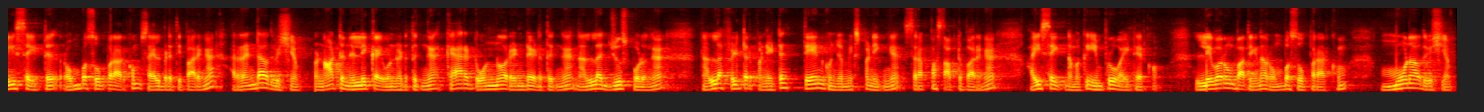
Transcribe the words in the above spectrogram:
ஐசைட்டு ரொம்ப சூப்பராக இருக்கும். செயல்படுத்தி பாருங்கள் ரெண்டாவது விஷயம் நாட்டு நெல்லிக்காய் ஒன்று எடுத்துக்கங்க. கேரட் ஒன்றோ ரெண்டோ எடுத்துக்கோங்க. நல்லா ஜூஸ் போடுங்க. நல்லா ஃபில்டர் பண்ணிவிட்டு தேன் கொஞ்சம் மிக்ஸ் பண்ணிக்கங்க. சிறப்பாக சாப்பிட்டு பாருங்கள் ஐசைட் நமக்கு இம்ப்ரூவ் ஆகிட்டே இருக்கும். லிவரும் பார்த்திங்கன்னா ரொம்ப சூப்பராக இருக்கும். மூணாவது விஷயம்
